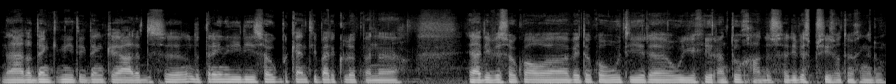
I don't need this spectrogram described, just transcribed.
Nou, dat denk ik niet. Ik denk, ja, dat is, de trainer die, die is ook bekend hier bij de club. En ja, die wist ook wel, weet ook wel hoe het hier, hoe hier, hier aan toe gaat. Dus die wist precies wat we gingen doen.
